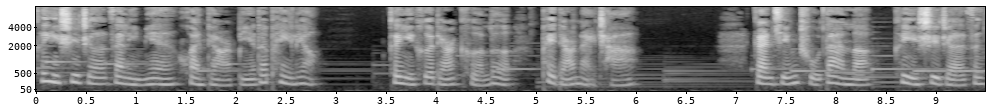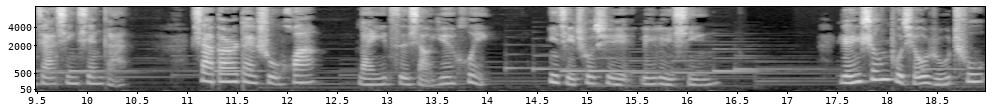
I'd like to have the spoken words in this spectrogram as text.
可以试着在里面换点别的配料，可以喝点可乐，配点奶茶。感情处淡了，可以试着增加新鲜感。下班带束花，来一次小约会，一起出去旅旅行。人生不求如初，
